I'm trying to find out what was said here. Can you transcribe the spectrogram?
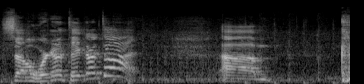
So we're going to take our time. Um,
